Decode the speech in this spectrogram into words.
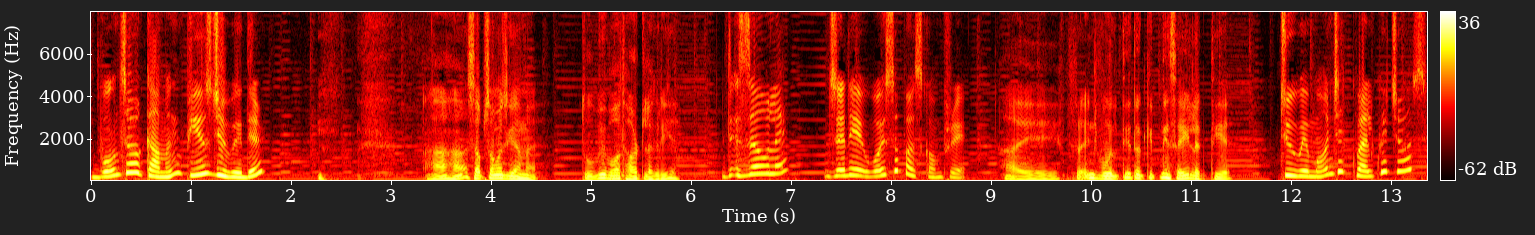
बोन्सोर कमिंग पीयूष जी विदर हाँ हाँ सब समझ गया मैं। तू भी बहुत हॉट लग रही है। डिजर्व जने वॉइस ऑफ़ अस कॉम्प्रे हाय फ्रेंच बोलती तो कितनी सही लगती है। टू वे मोंजे क्वेल्क्विचोस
